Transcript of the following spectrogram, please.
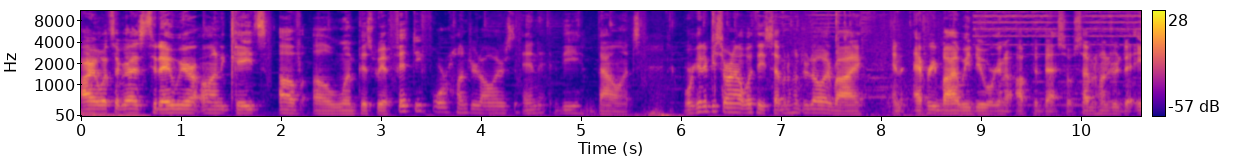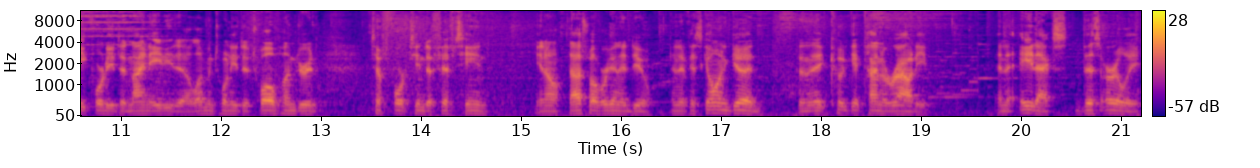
All right, what's up, guys? Today we are on Gates of Olympus. We have $5,400 in the balance. We're to be starting out with a $700 buy, and every buy we do, we're to up the bet. So 700 to 840 to 980 to 1120 to 1200 to 14 to 15. You know, that's what we're to do. And if it's going good, then it could get kind of rowdy. And an 8x this early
